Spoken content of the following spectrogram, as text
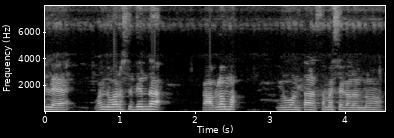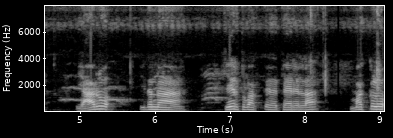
ಇಲ್ಲೇ ಒಂದು ವರ್ಷದಿಂದ ಪ್ರಾಬ್ಲಮ್ ಇರುವಂಥ ಸಮಸ್ಯೆಗಳನ್ನು ಯಾರೂ ಇದನ್ನು ಕೇರ್ ತಗೋಕ್ ತಯಾರಿಲ್ಲ. ಮಕ್ಕಳು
